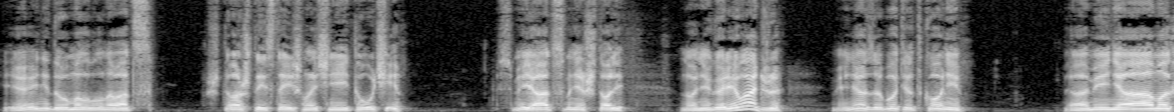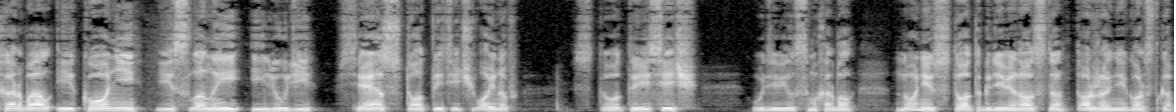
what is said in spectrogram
Я и не думал волноваться. Что ж ты стоишь мрачнее тучи? Смеяться мне, что ли? Но не горевать же. Меня заботят кони. А меня, Махарбал, и кони, и слоны, и люди. Все сто тысяч воинов. Сто тысяч? — удивился Махарбал. Ну, не сто, так девяносто, тоже не горстка.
